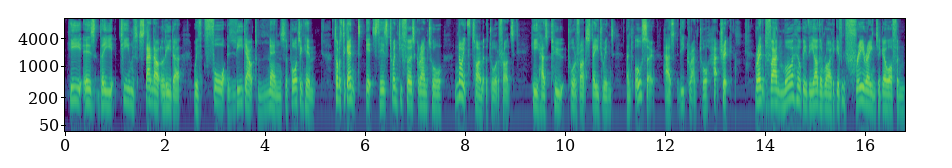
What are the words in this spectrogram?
He is the team's standout leader with four lead out men supporting him. Thomas de Gendt, it's his 21st Grand Tour, ninth time at the Tour de France. He has two Tour de France stage wins and also has the Grand Tour hat trick. Brent Van Moer, he'll be the other rider given free rein to go off and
